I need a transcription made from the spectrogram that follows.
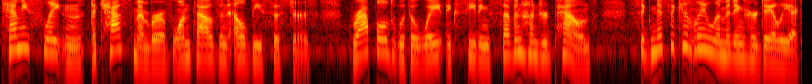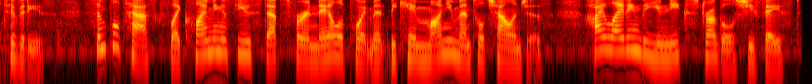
Tammy Slaton, a cast member of 1000 LB Sisters, grappled with a weight exceeding 700 pounds, significantly limiting her daily activities. Simple tasks like climbing a few steps for a nail appointment became monumental challenges, highlighting the unique struggle she faced.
